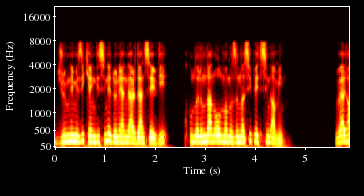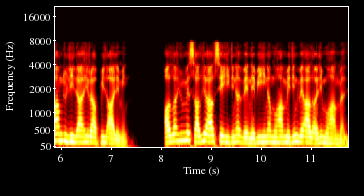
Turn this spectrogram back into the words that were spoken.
cümlemizi kendisine dönenlerden sevdi, kullarından olmamızı nasip etsin amin. Velhamdülillahi Rabbil Alemin. Allahümme salli al seyyidina ve nebiyina Muhammedin ve al Ali Muhammed.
